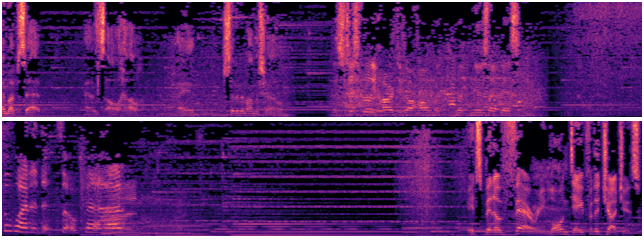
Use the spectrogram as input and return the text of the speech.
I'm upset as all hell. I should have been on the show. It's just really hard to go home with, with news like this. I wanted it so bad. It's been a very long day for the judges,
